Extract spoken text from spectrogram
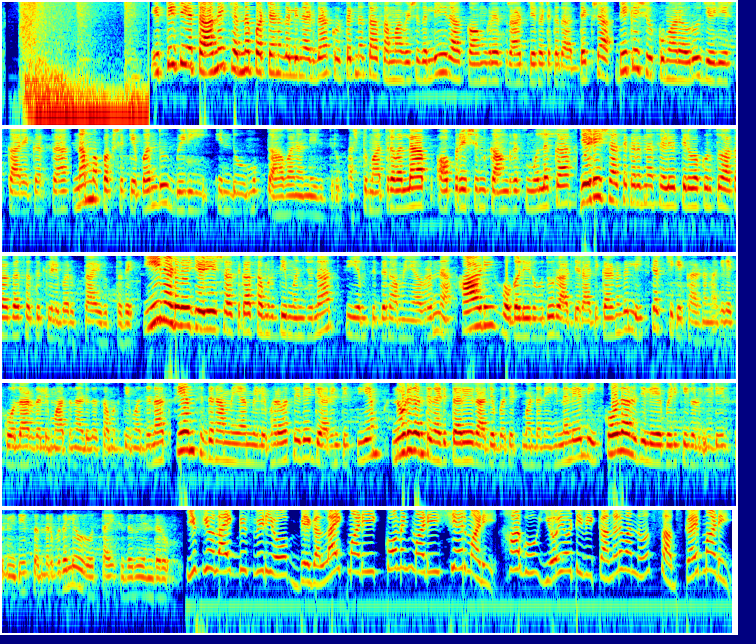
ಇತ್ತೀಚೆಗೆ ತಾನೇ ಚನ್ನಪಟ್ಟಣದಲ್ಲಿ ನಡೆದ ಕೃತಜ್ಞತಾ ಸಮಾವೇಶದಲ್ಲಿ ರಾ- ಕಾಂಗ್ರೆಸ್ ರಾಜ್ಯ ಘಟಕದ ಅಧ್ಯಕ್ಷ ಡಿಕೆ ಶಿವಕುಮಾರ್ ಅವರು ಜೆಡಿಎಸ್ ಕಾರ್ಯಕರ್ತ ನಮ್ಮ ಪಕ್ಷಕ್ಕೆ ಬಂದು ಬಿಡಿ ಎಂದು ಮುಕ್ತ ಆಹ್ವಾನ ನೀಡಿದ್ರು. ಅಷ್ಟು ಮಾತ್ರವಲ್ಲ, ಆಪರೇಷನ್ ಕಾಂಗ್ರೆಸ್ ಮೂಲಕ ಜೆಡಿಎಸ್ ಶಾಸಕರನ್ನ ಸೆಳೆಯುತ್ತಿರುವ ಕುರಿತು ಆಗಾಗ ಸದ್ದು ಕೇಳಿ ಬರುತ್ತಾ ಇರುತ್ತದೆ. ಈ ನಡುವೆ ಜೆಡಿಎಸ್ ಶಾಸಕ ಸಮೃದ್ಧಿ ಮಂಜುನಾಥ್, ಸಿಎಂ ಸಿದ್ದರಾಮಯ್ಯ ಅವರನ್ನ ಹಾಡಿ ಹೊಗಳಿರುವುದು ರಾಜ್ಯ ರಾಜಕಾರಣದಲ್ಲಿ ಚರ್ಚೆಗೆ ಕಾರಣವಾಗಿದೆ. ಕೋಲಾರದಲ್ಲಿ ಮಾತನಾಡಿದ ಸಮೃದ್ಧಿ ಮಂಜುನಾಥ್, ಸಿಎಂ ಸಿದ್ದರಾಮಯ್ಯ ಮೇಲೆ ಭರವಸೆ ಇದೆ, ಗ್ಯಾರಂಟಿ ಸಿಎಂ ನುಡಿದಂತೆ ನಡೀತಾರೆ ರಾಜ್ಯ ಬಜೆಟ್ ಮಂಡನೆ ಹಿನ್ನೆಲೆಯಲ್ಲಿ ಕೋಲಾರ ಜಿಲ್ಲೆಯ ಬೇಡಿಕೆಗಳು ಈಡೇರಿಸಲು ಇದೇ ಸಂದರ್ಭದಲ್ಲಿ ಅವರು ಒತ್ತಾಯಿಸಿದರು ಎಂದರು. If you like this video ಬೇಗ ಲೈಕ್ ಮಾಡಿ ಕಾಮೆಂಟ್ ಮಾಡಿ ಶೇರ್ ಮಾಡಿ ಹಾಗೂ ಯೋಯೋ ಟಿವಿ ಕನ್ನಡವನ್ನು ಸಬ್ಸ್ಕ್ರೈಬ್ ಮಾಡಿ.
